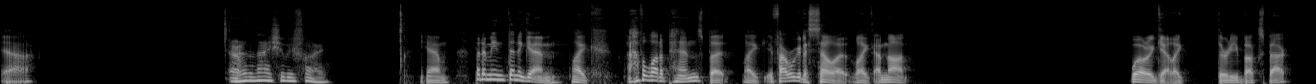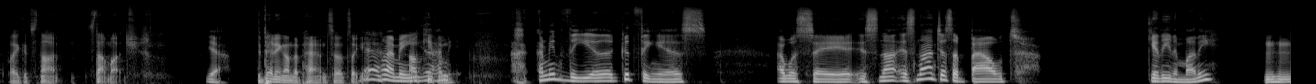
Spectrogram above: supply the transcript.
Yeah. Other than that, I should be fine. Yeah. But I mean, then again, like I have a lot of pens, but like if I were going to sell it, like I'm not what would I get like 30 bucks back? Like it's not it's not much. Yeah. Depending on the pen. So it's like, yeah, I mean, I'll keep I them. mean, I mean, the uh, good thing is, I would say it's not. It's not just about getting the money. hmm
